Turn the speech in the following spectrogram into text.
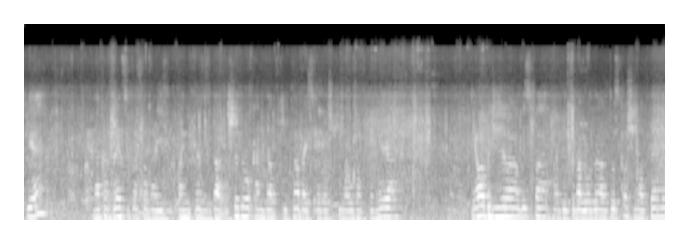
Wyspie na konferencji prasowej pani prezes Beata Szydło, kandydatki Prawa i Sprawiedliwości na urząd premiera. Miała być Zielona Wyspa, obiecywał ją Donald Tusk 8 lat temu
